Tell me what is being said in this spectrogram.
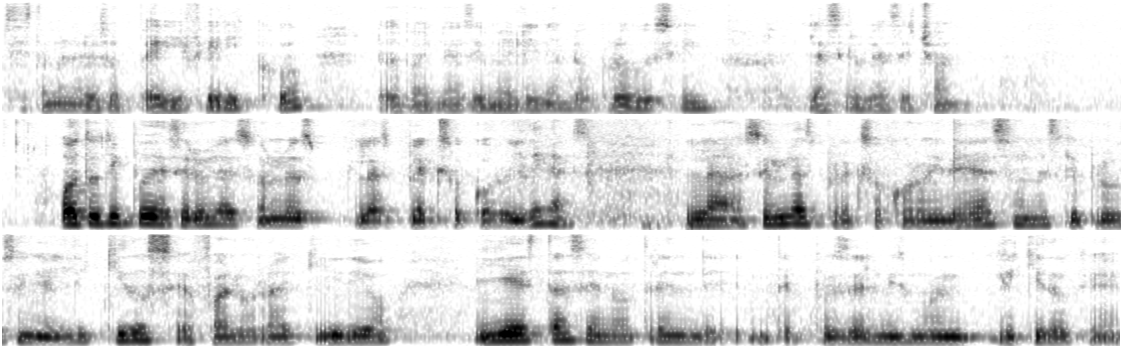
sistema nervioso periférico, las vainas de mielina lo producen las células de Schwann. Otro tipo de células son los, las plexocoroideas. Las células plexocoroideas son las que producen el líquido cefalorraquídeo y estas se nutren de, pues, del mismo líquido que,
